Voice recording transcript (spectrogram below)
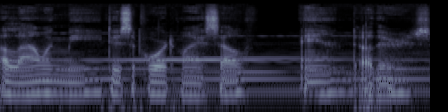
allowing me to support myself and others.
